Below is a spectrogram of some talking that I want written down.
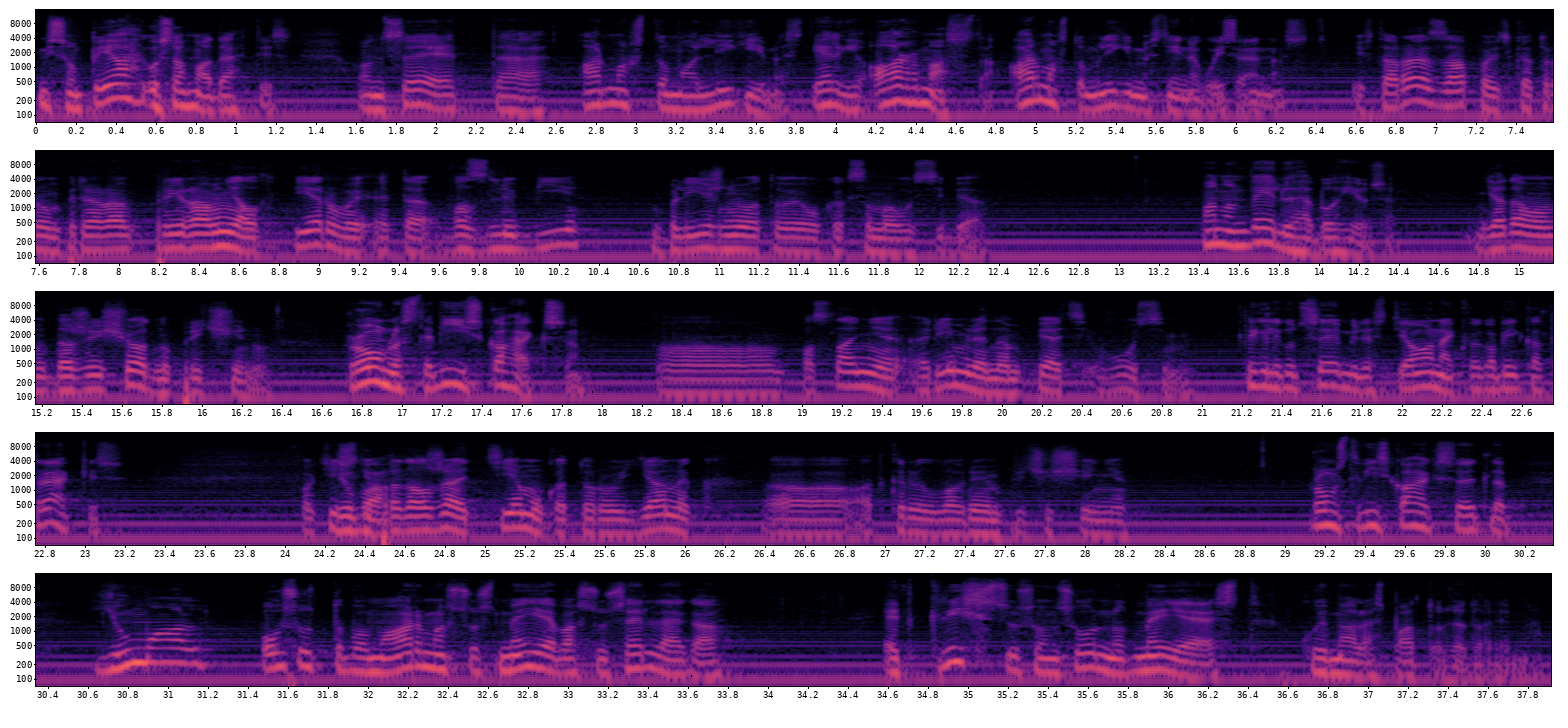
mis on peaaegu sama tähtis, on see, et äh, armasta oma ligimest, jällegi armasta, armasta oma ligimest nii nagu iseennast. И вторая заповедь, которую Он прирав- приравнял к первой, это возлюби ближнего твоего, как самого себя. ma annan veel ühe põhjuse. Я дам вам даже еще одну причину. roomlaste viis kaheksa, А, Послание римлянам 5.8 tegelikult see, millest Janek väga pikalt rääkis, фактически Juba. продолжает тему, которую Янек а, открыл во время причащения. roomlaste viis kaheksa ütleb, Jumal osutab oma armastust meie vastu sellega, et Kristus on surnud meie eest, kui me alles patused olime.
